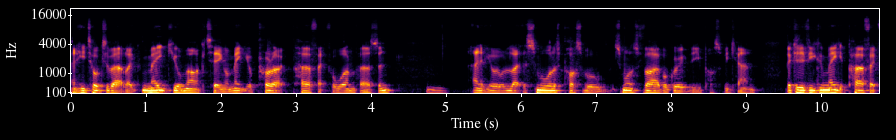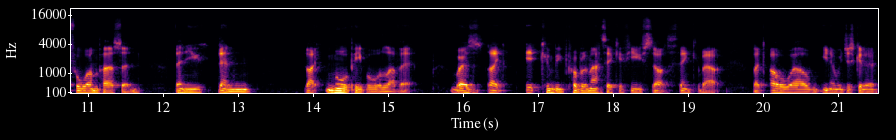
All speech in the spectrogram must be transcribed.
and he talks about like make your marketing or make your product perfect for one person, mm. and you're like the smallest possible, smallest viable group that you possibly can because if you can make it perfect for one person, then you then like more people will love it. Whereas like it can be problematic if you start to think about like oh well you know we're just gonna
